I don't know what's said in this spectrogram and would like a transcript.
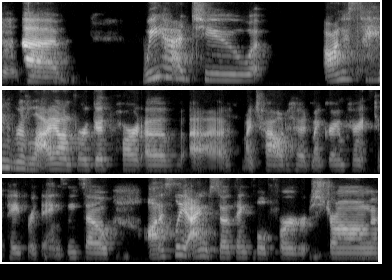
Right. Uh, we had to honestly rely on for a good part of uh, my childhood, my grandparents to pay for things. And so, honestly, I'm so thankful for strong,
